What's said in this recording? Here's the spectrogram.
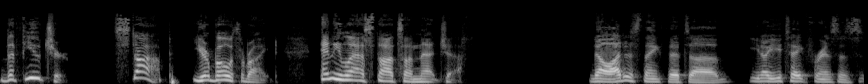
the future? Stop. You're both right. Any last thoughts on that, Jeff? No, I just think that, uh, you know, you take, for instance,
